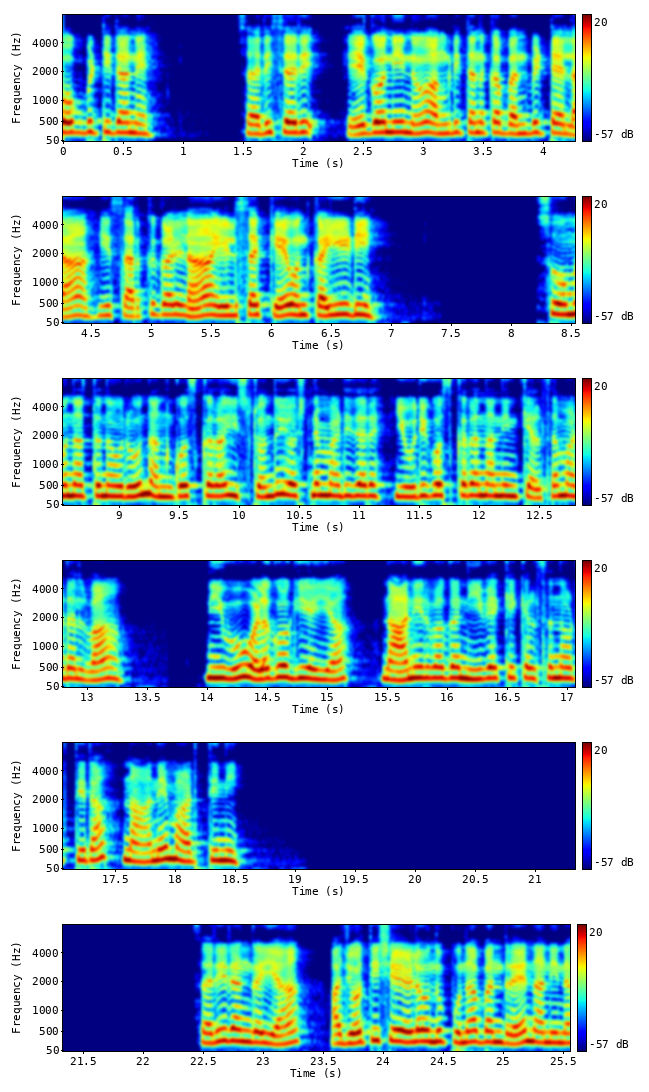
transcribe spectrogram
ಹೋಗ್ಬಿಟ್ಟಿದ್ದಾನೆ ಸರಿ ಸರಿ, ಹೇಗೋ ನೀನು ಅಂಗಡಿ ತನಕ ಬಂದ್ಬಿಟ್ಟೆಲ್ಲ, ಈ ಸರ್ಕುಗಳನ್ನ ಇಳ್ಸೋಕ್ಕೆ ಒಂದು ಕೈ ಇಡಿ. ಸೋಮನಾಥನವರು ನನಗೋಸ್ಕರ ಇಷ್ಟೊಂದು ಯೋಚನೆ ಮಾಡಿದ್ದಾರೆ ಇವರಿಗೋಸ್ಕರ ನಾನು ನಿನ್ನ ಕೆಲಸ ಮಾಡಲ್ವಾ? ನೀವು ಒಳಗೋಗಿ ಅಯ್ಯ, ನಾನಿರುವಾಗ ನೀವ್ಯಾಕೆ ಕೆಲಸ ನೋಡ್ತೀರಾ? ನಾನೇ ಮಾಡ್ತೀನಿ. ಸರಿ ರಂಗಯ್ಯ, ಆ ಜ್ಯೋತಿಷ್ಯ ಹೇಳೋನು ಪುನಃ ಬಂದರೆ ನಾನು ನಿನ್ನ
